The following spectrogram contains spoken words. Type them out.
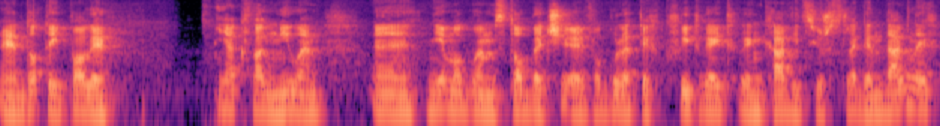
e, do tej pory. Jak farmiłem, e, nie mogłem zdobyć e, w ogóle tych crit rate rękawic już z legendarnych,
